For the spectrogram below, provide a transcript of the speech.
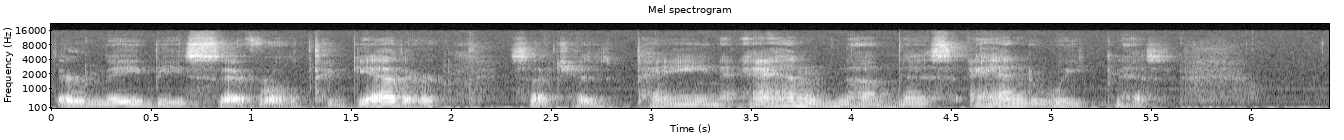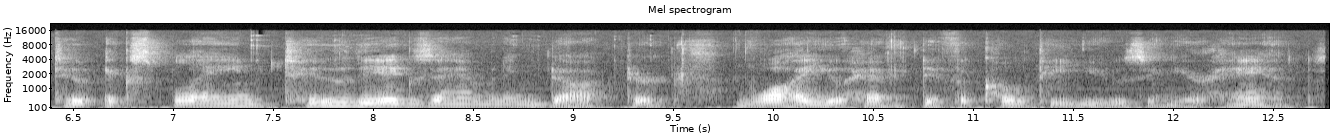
There may be several together, such as pain and numbness and weakness to explain to the examining doctor why you have difficulty using your hands.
